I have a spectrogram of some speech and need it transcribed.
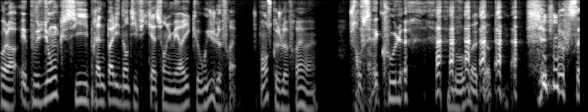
Voilà. Et puis donc, s'ils prennent pas l'identification numérique, oui, je le ferai. Je pense que je le ferai, ouais. Je trouve ça cool. Bon, bah top. je trouve ça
